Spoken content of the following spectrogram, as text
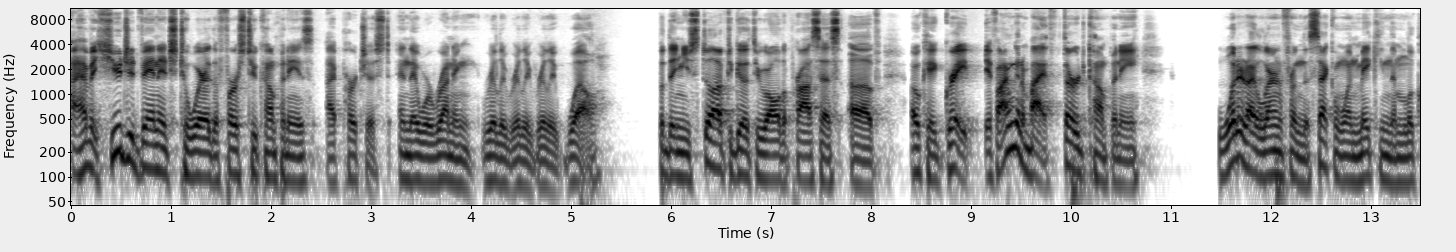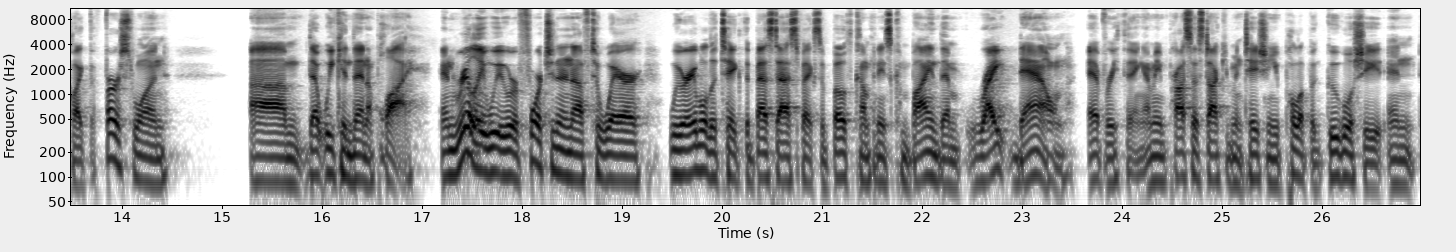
I have a huge advantage to where the first two companies I purchased and they were running really, really, really well. But then you still have to go through all the process of, okay, great. If I'm going to buy a third company, what did I learn from the second one, making them look like the first one um, that we can then apply? And really, we were fortunate enough to where we were able to take the best aspects of both companies, combine them, write down everything. I mean, process documentation, you pull up a Google sheet and,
